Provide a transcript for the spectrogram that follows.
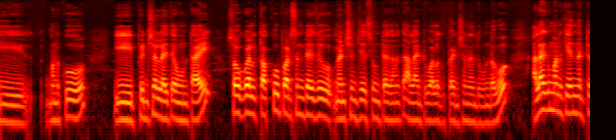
ఈ మనకు ఈ పెన్షన్లు అయితే ఉంటాయి. సో ఒకవేళ తక్కువ పర్సంటేజ్ మెన్షన్ చేసి ఉంటే కనుక అలాంటి వాళ్ళకి పెన్షన్ అనేది ఉండవు. అలాగే మనకి ఏంటంటే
